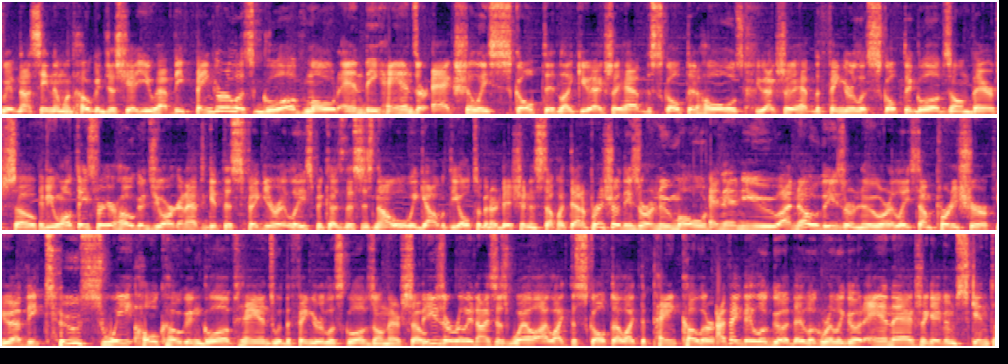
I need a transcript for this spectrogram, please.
we have not seen them with Hogan just yet. You have the fingerless glove mold, and the hands are actually sculpted. Like, you actually have the sculpted holes. You actually have the fingerless sculpted gloves on there. So, if you want these for your Hogans, you are going to have to get this figure at least, because this is not what we got with the Ultimate Edition and stuff like that. I'm pretty sure these are a new mold. And then you, I know these are new, or at least I'm pretty sure. You have the two sweet Hulk Hogan gloved hands with the fingerless gloves on there. So these are really nice as well. I like the sculpt. I like the paint color. I think they look good. They look really good, and they actually gave him skin tone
